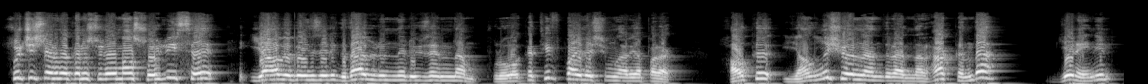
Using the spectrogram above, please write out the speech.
Suç İşleri Bakanı Süleyman Soylu ise yağ ve benzeri gıda ürünleri üzerinden provokatif paylaşımlar yaparak halkı yanlış yönlendirenler hakkında gereğinin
